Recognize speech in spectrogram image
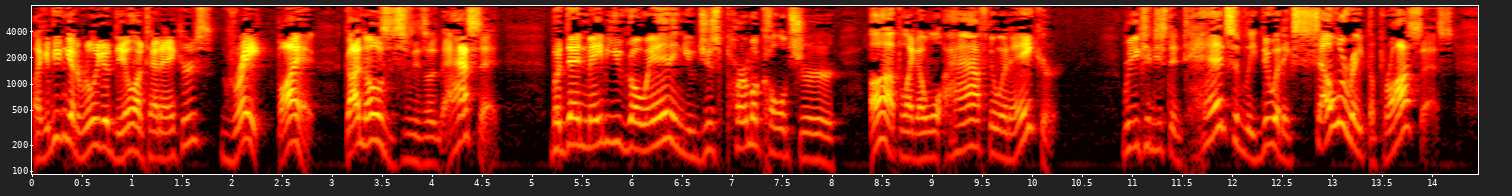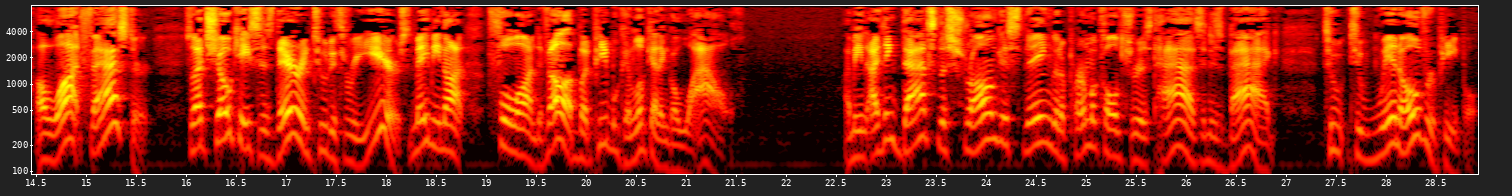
like if you can get a really good deal on 10 acres, great, buy it. God knows it's, an asset. But then maybe you go in and you just permaculture up like a half to an acre where you can just intensively do it, accelerate the process a lot faster. So that showcase is there in two to three years. Maybe not full on developed, but people can look at it and go, wow. I mean, I think that's the strongest thing that a permaculturist has in his bag to, to win over people.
